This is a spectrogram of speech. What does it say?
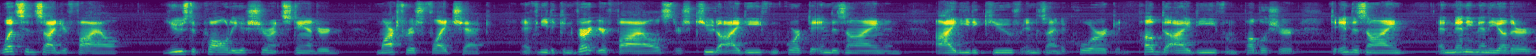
what's inside your file. Use the quality assurance standard, Mark's FlightCheck, and if you need to convert your files, there's Q to ID from Quark to InDesign, and ID to Q from InDesign to Quark, and Pub to ID from Publisher to InDesign, and many, many other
